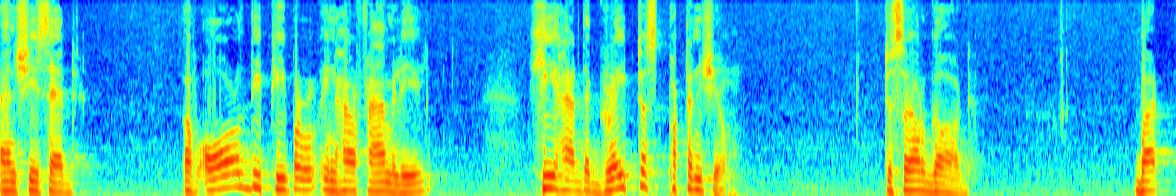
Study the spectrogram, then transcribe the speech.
And she said, of all the people in her family, he had the greatest potential to serve God. But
